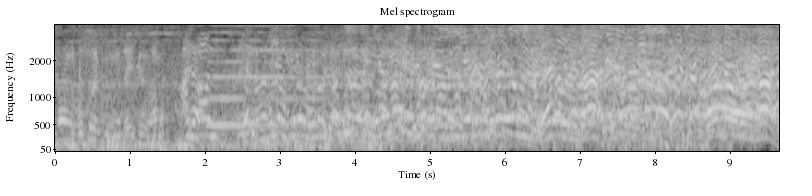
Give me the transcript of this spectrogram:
அரெஸ்ட் பண்றோம் ஒத்துழைப்பு கொடுங்க வாங்க அன்பான் ஐயா பேச விடுங்க சார் பேச விடுங்க சார்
